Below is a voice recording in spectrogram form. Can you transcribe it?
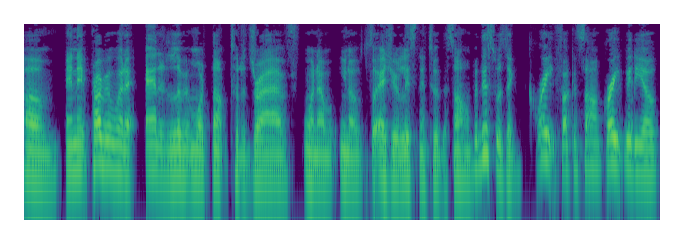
Um, and it probably would have added a little bit more thump to the drive when I, you know, so as you're listening to the song. But this was a great fucking song, great video.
